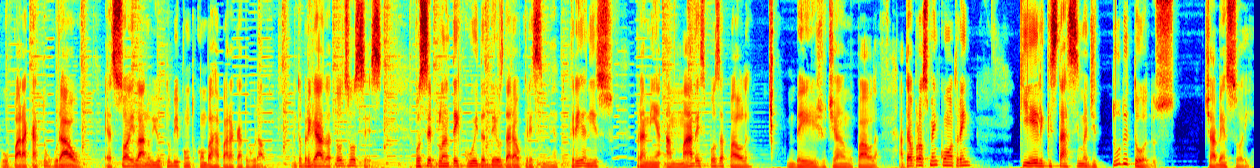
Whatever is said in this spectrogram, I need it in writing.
o Paracatu Rural. É só ir lá no youtube.com.br Paracatu Rural. Muito obrigado a todos vocês. Você planta e cuida, Deus dará o crescimento. Creia nisso para minha amada esposa Paula. Um beijo, te amo, Paula. Até o próximo encontro, hein? Que Ele que está acima de tudo e todos te abençoe.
